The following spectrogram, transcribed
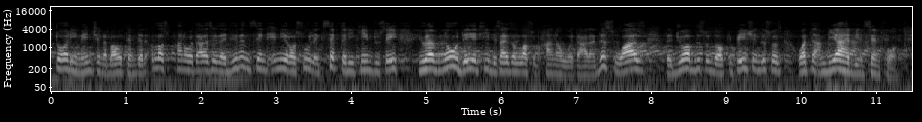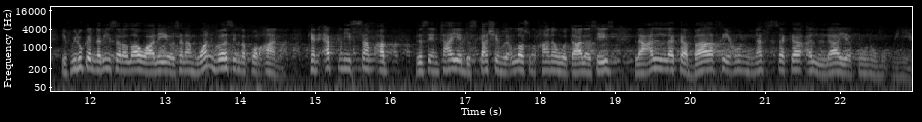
story mentioned about them, that Allah subhanahu wa ta'ala says, I didn't send any Rasul except that he came to say, you have no deity besides Allah subhanahu wa ta'ala. This was the job, this was the occupation, this was what the Anbiya had been sent for. If we look at Nabi sallallahu alayhi wasallam, one verse in the Quran, can aptly sum up this entire discussion where Allah subhanahu wa ta'ala says, لَعَلَّكَ بَاخِعٌ نَفْسَكَ أَلَّا يَكُونُ مُؤْمِنِينَ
